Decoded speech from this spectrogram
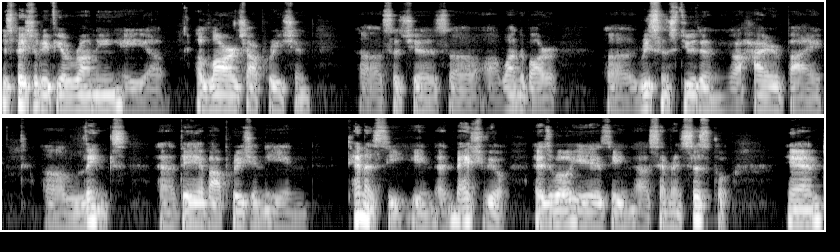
especially if you're running a, uh, a large operation, uh, such as uh, uh one of our uh, recent students hired by Lynx. they have operation in Tennessee, in Nashville, as well as in San Francisco. And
